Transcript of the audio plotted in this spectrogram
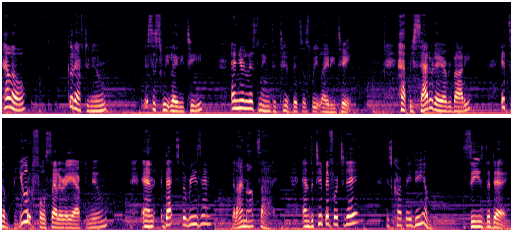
Hello. Good afternoon. This is Sweet Lady T, and you're listening to Tidbits of Sweet Lady T. Happy Saturday, everybody. It's a beautiful Saturday afternoon, and that's the reason that I'm outside. And the tidbit for today is Carpe Diem. Seize the day.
